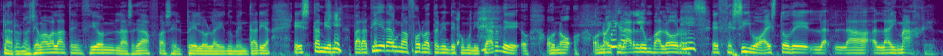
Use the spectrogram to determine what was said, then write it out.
Claro, nos llamaba la atención las gafas, el pelo, la indumentaria. ¿Es también, para ti era una forma también de comunicar de, o, no, o no hay que darle un valor excesivo a esto de la, la imagen?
